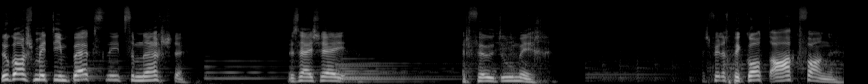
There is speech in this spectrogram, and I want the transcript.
Du gehst mit deinem Böckchen zum Nächsten. Du sagst, hey, erfüll du mich. Hast du vielleicht bei Gott angefangen?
